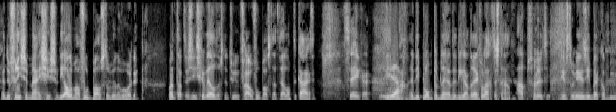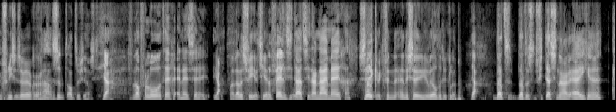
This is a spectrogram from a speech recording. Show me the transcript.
En de Friese meisjes, die allemaal voetbalster willen worden. Want dat is iets geweldigs natuurlijk. Vrouwenvoetbal staat wel op de kaart. Zeker. Ja, en die plompe blerden die gaan er echt wel achter staan. Absoluut. Gisteren weer gezien bij Cambuur. Friese zijn razend enthousiast. Ja. Wel verloren tegen NEC. Ja, maar dat is veertje. Hè? Een felicitatie naar Nijmegen. Zeker, ik vind NEC een geweldige club. Ja. Dat, dat is het Vitessenaren eigen, hè?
